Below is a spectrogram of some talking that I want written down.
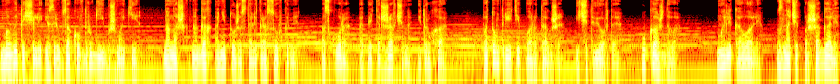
Мы вытащили из рюкзаков другие башмаки. На наших ногах они тоже стали кроссовками. А скоро опять ржавчина и труха. Потом третья пара также. И четвертая. У каждого. Мы ликовали. Значит, прошагали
